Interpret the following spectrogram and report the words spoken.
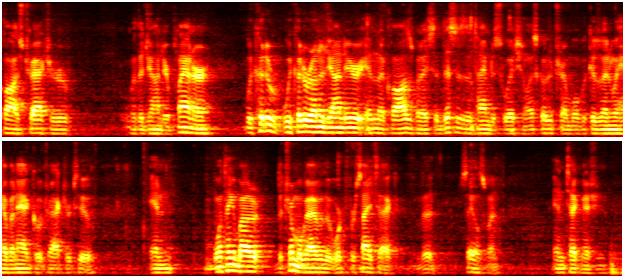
Claas tractor with a John Deere planter, we could have, we could have run a John Deere in the Claas, but I said, this is the time to switch and let's go to Trimble because then we have an AGCO tractor too. And one thing about it, the Trimble guy that worked for SciTech, the salesman and technician,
